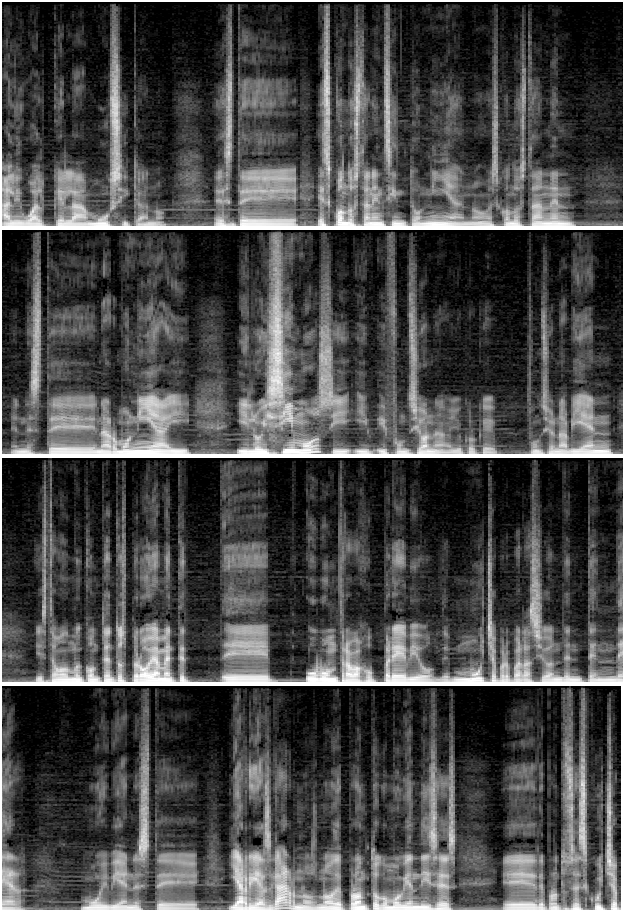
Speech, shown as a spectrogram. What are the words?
al igual que la música, ¿no? Este, es cuando están en sintonía, ¿no? Es cuando están en, en, este, en armonía y, y lo hicimos y, funciona. Yo creo que funciona bien y estamos muy contentos, pero obviamente eh, hubo un trabajo previo de mucha preparación, de entender muy bien este y arriesgarnos, ¿no? De pronto, como bien dices, eh, de pronto se escucha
